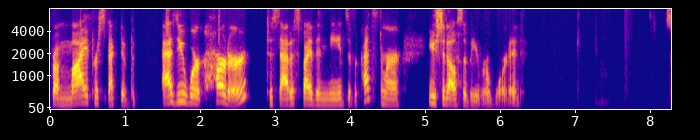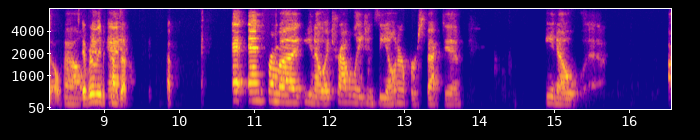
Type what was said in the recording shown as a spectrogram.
from my perspective the, as you work harder to satisfy the needs of a customer you should also be rewarded. So it really and- becomes up A- And from a, you know, a travel agency owner perspective, you know, uh,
